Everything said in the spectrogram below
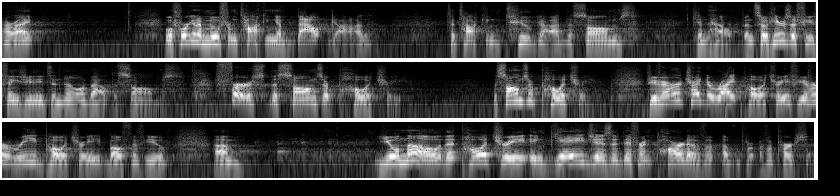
All right? Well, if we're going to move from talking about God to talking to God, the Psalms can help. And so here's a few things you need to know about the Psalms. First, the Psalms are poetry. The Psalms are poetry. If you've ever tried to write poetry, if you ever read poetry, both of you, um, you'll know that poetry engages a different part of a, of a person.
